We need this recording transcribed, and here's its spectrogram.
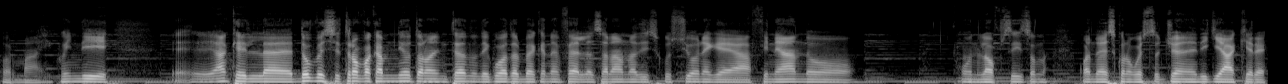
ormai. Quindi eh, anche il, dove si trova Cam Newton all'interno dei quarterback NFL sarà una discussione che a fine anno o nell'off season quando escono questo genere di chiacchiere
